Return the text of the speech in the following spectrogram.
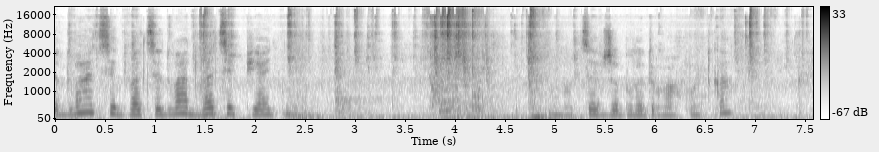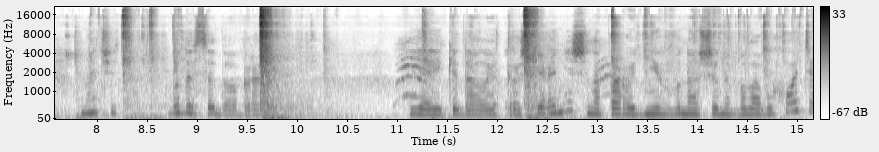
е, 20, 22, 25 днів. Ну, Це вже була друга ходка. Значить, буде все добре. Я її кидала трошки раніше, на пару днів вона ще не була в уході.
